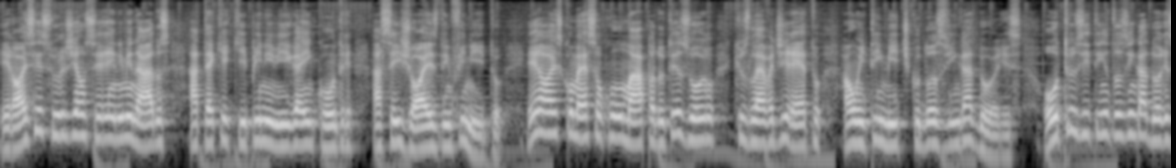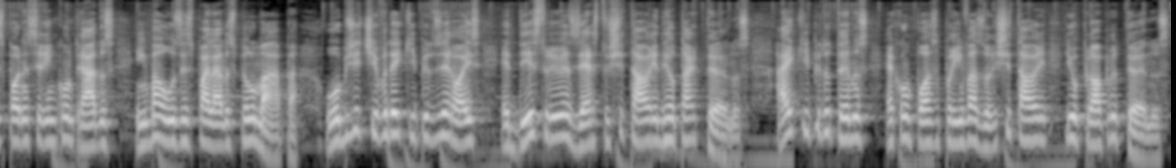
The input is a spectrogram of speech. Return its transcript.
Heróis ressurgem ao serem eliminados eliminados até que a equipe inimiga encontre as seis joias do infinito. Heróis começam com o um mapa do tesouro que os leva direto a um item mítico dos Vingadores. Outros itens dos Vingadores podem ser encontrados em baús espalhados pelo mapa. O objetivo da equipe dos heróis é destruir o exército Chitauri e derrotar Thanos. A equipe do Thanos é composta por invasores Chitauri e o próprio Thanos.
